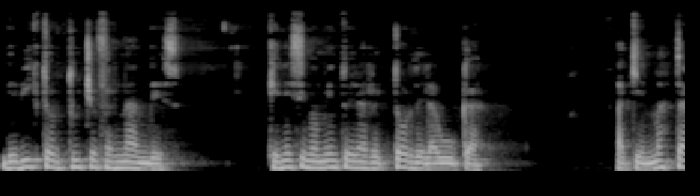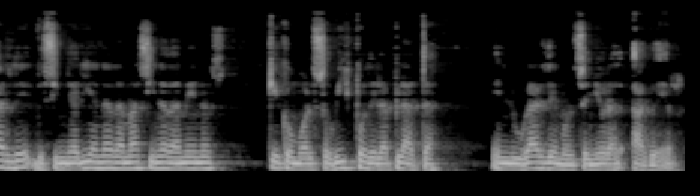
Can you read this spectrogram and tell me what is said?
de Víctor Tucho Fernández, que en ese momento era rector de la UCA, a quien más tarde designaría nada más y nada menos que como arzobispo de La Plata, en lugar de Monseñor Aguer.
